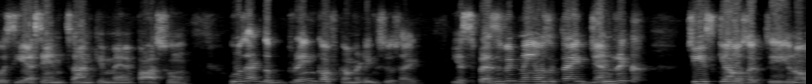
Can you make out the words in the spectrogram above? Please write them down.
किसी ऐसे इंसान के मैं पास हूँ who's at the brink of committing suicide. ये specific नहीं हो सकता एक generic चीज़ क्या हो सकती है यू नो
